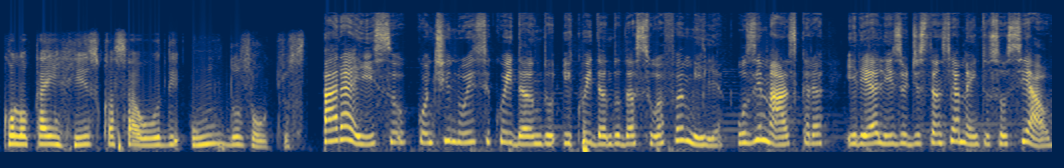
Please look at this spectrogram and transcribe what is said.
colocar em risco a saúde um dos outros. Para isso, continue se cuidando e cuidando da sua família. Use máscara e realize o distanciamento social.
